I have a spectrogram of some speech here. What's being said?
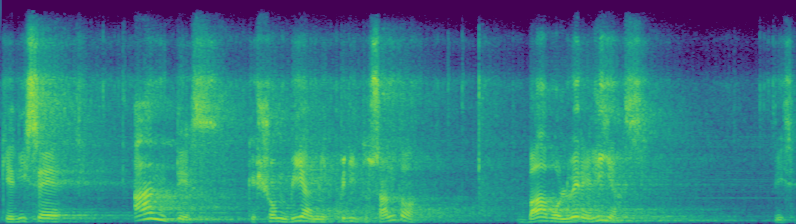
Que dice, antes que yo envíe a mi Espíritu Santo, va a volver Elías. Dice,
